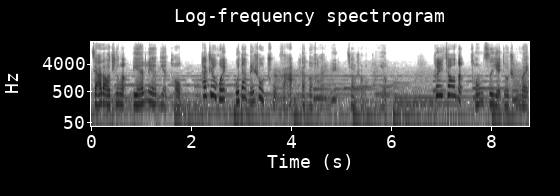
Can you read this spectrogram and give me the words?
贾岛听了连连点头。他这回不但没受处罚，还和韩愈交上了朋友。推敲呢，从此也就成为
